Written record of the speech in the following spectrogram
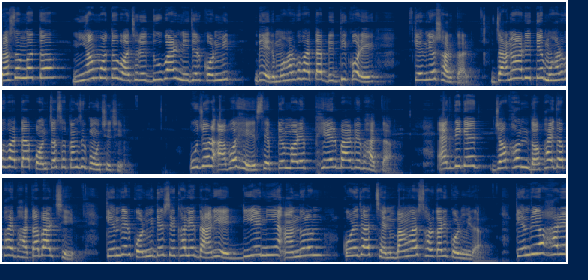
প্রসঙ্গত, নিয়ম মতো বছরে দুবার নিজের কর্মীদের মহার্ঘ ভাতা বৃদ্ধি করে কেন্দ্রীয় সরকার। জানুয়ারিতে মহার্ঘ ভাতা পঞ্চাশ শতাংশে পৌঁছেছে। পুজোর আবহে সেপ্টেম্বরে ফের বাড়বে ভাতা। একদিকে যখন দফায় দফায় ভাতা বাড়ছে, কেন্দ্রের কর্মীদের সেখানে দাঁড়িয়ে ডিএ নিয়ে আন্দোলন করে যাচ্ছেন বাংলার সরকারি কর্মীরা। কেন্দ্রীয় হারে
